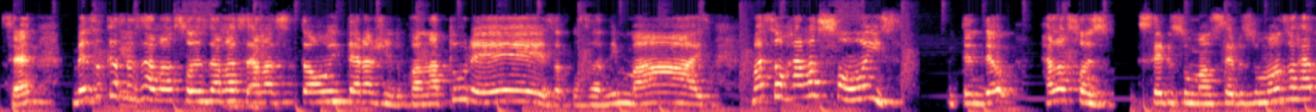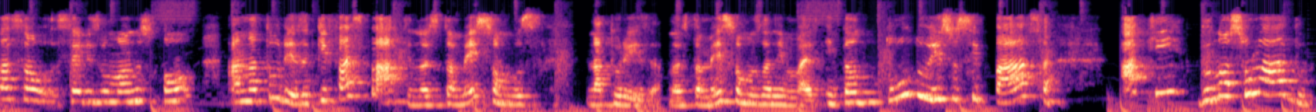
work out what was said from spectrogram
Certo? Mesmo que essas relações elas, elas estão interagindo com a natureza, com os animais, mas são relações entendeu? Relações seres humanos, seres humanos ou relação seres humanos com a natureza, que faz parte. Nós também somos natureza, nós também somos animais. Então tudo isso se passa aqui do nosso lado.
